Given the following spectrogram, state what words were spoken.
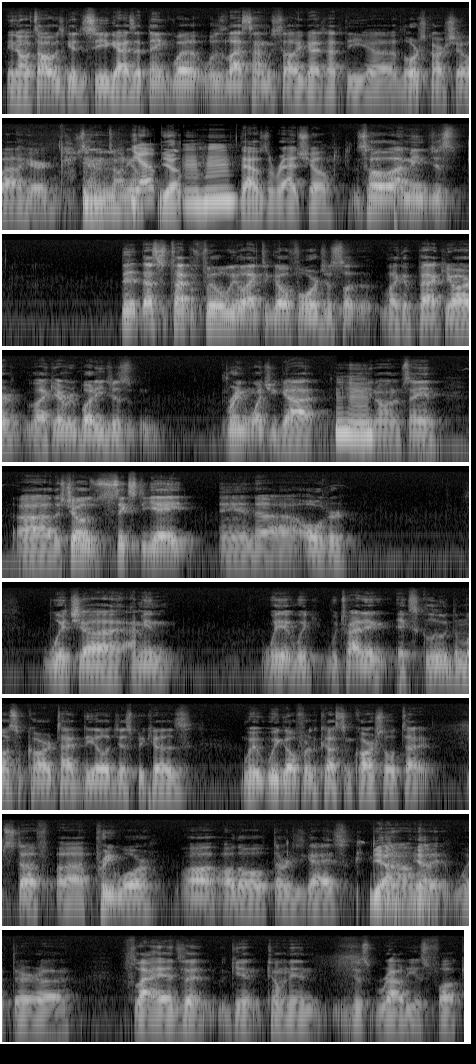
you know, it's always good to see you guys. I think what was the last time we saw you guys at the uh, Lord's Car show out here, San Antonio? Yep. Yep. Mm-hmm. That was a rad show. So I mean, just th- that's the type of feel we like to go for. Just like a backyard, like everybody just bring what you got. You know what I'm saying? Uh, the show's 68 and uh, older, which uh, I mean, we, we we try to exclude the muscle car type deal just because we we go for the custom car sold type stuff. Uh, pre-war, uh, all the old 30s guys. Yeah, you know, yeah. With, with their uh, flatheads that get coming in just rowdy as fuck.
